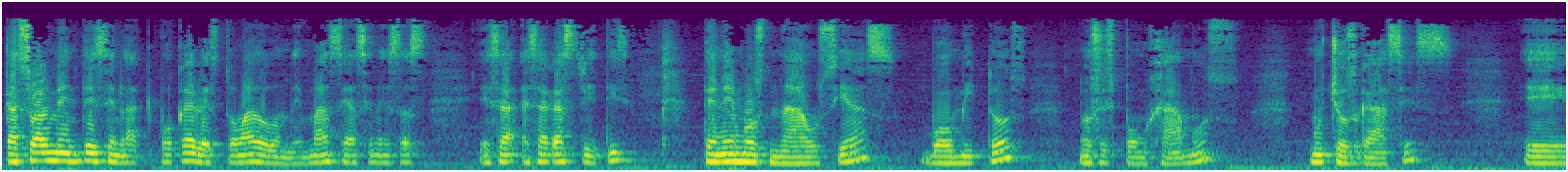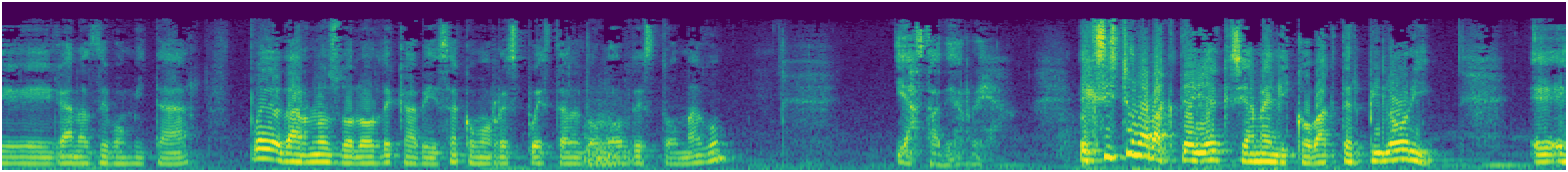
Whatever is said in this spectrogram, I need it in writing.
Casualmente es en la boca del estómago donde más se hacen esas, esa, esa gastritis. Tenemos náuseas, vómitos, nos esponjamos, muchos gases, eh, ganas de vomitar, puede darnos dolor de cabeza como respuesta al dolor de estómago y hasta diarrea. Existe una bacteria que se llama Helicobacter pylori. Eh,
